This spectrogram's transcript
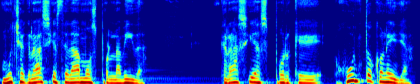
muchas gracias te damos por la vida. Gracias porque junto con ella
